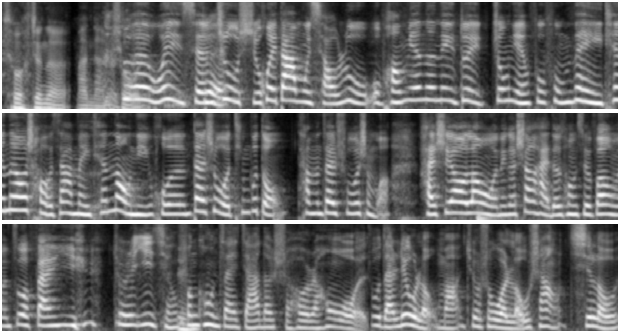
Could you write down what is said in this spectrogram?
就真的蛮难受。对我以前住徐汇大木桥路，我旁边的那对中年夫妇每天都要吵架，每天闹离婚，但是我听不懂他们在说什么，还是要让我那个上海的同学帮我们做翻译。就是疫情封控在家的时候，然后我。住在六楼嘛，就是我楼上七楼，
